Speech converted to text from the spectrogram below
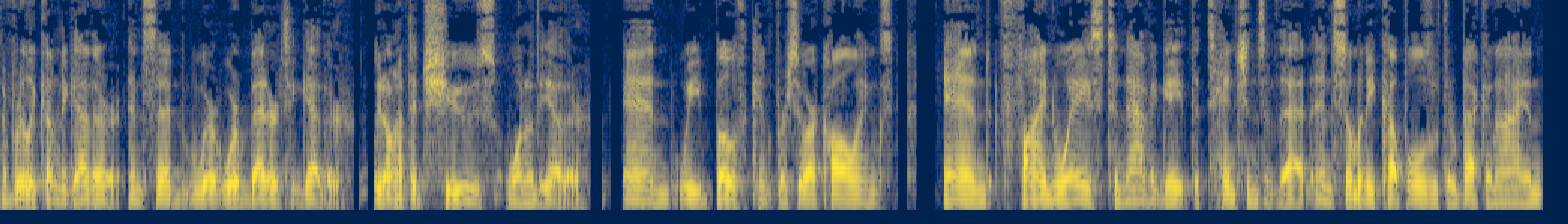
have really come together and said we're we're better together. We don't have to choose one or the other, and we both can pursue our callings and find ways to navigate the tensions of that. And so many couples with Rebecca and I and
